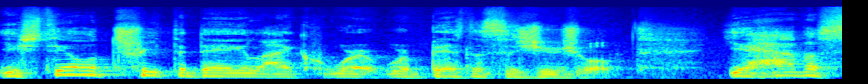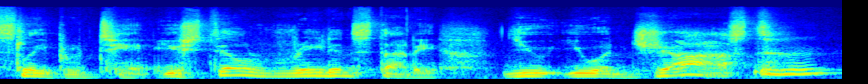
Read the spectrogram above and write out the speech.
You still treat the day like we're, we're business as usual. You have a sleep routine. You still read and study. You you adjust, Mm-hmm.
